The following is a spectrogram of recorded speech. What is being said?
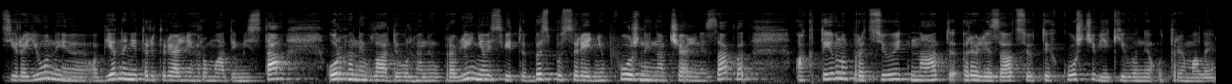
Ці райони, об'єднані територіальні громади, міста, органи влади, органи управління освітою безпосередньо кожний навчальний заклад активно працюють над реалізацією тих коштів, які вони отримали.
